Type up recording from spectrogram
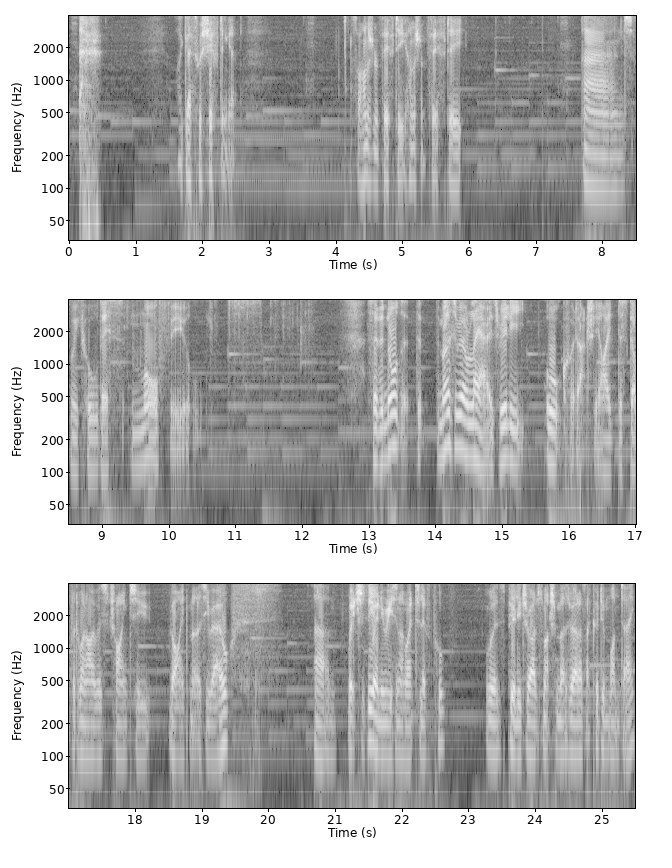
I guess we're shifting it. So 150, 150, and we call this Moorfields. So the the, the Merseyrail layout is really awkward. Actually, I discovered when I was trying to ride Merseyrail, um, which is the only reason I went to Liverpool, was purely to ride as much of Merseyrail as I could in one day.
